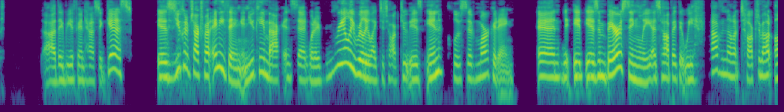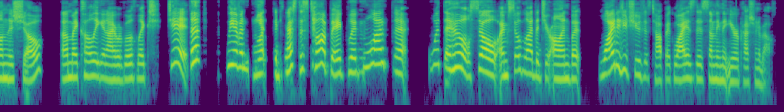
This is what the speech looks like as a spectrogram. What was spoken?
uh, they'd be a fantastic guest, is you could have talked about anything. And you came back and said, what I'd really, really like to talk to is inclusive marketing. And it is embarrassingly a topic that we have not talked about on this show. Uh, my colleague and I were both like, shit, we haven't addressed this topic. Like, what the, what the hell? So I'm so glad that you're on, but why did you choose this topic? Why is this something that you're passionate about?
